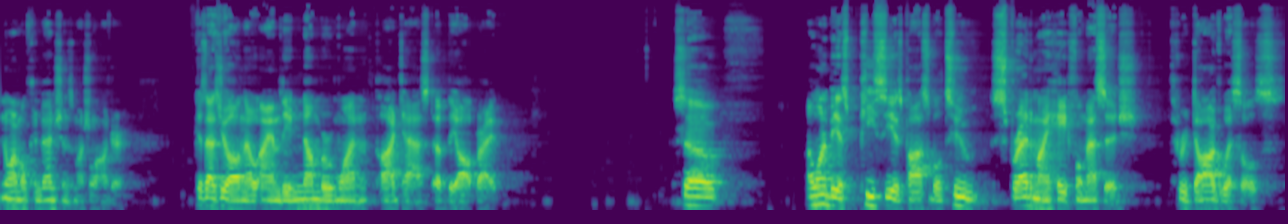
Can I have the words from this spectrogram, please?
normal conventions much longer. Because as you all know, I am the number one podcast of the alt right. So I want to be as PC as possible to spread my hateful message through dog whistles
